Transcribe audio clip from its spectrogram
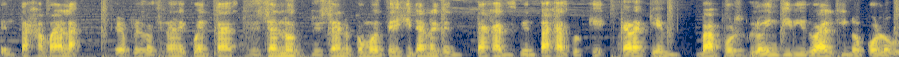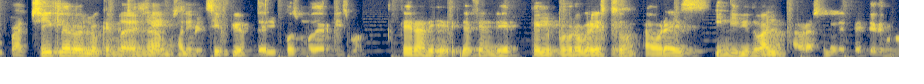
ventaja mala, pero pues al final de cuentas, pues ya no, pues ya no, como te dije, ya no hay ventajas, desventajas, porque cada quien va por lo individual y no por lo grupal. Sí, claro, es lo que pues mencionábamos al principio del posmodernismo que era de defender que el progreso ahora es individual, ahora solo depende de uno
